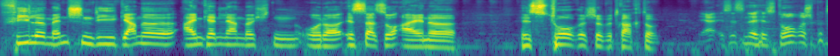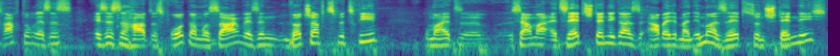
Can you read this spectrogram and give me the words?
Viele Menschen, die gerne einen kennenlernen möchten? Oder ist das so eine historische Betrachtung? Ja, es ist eine historische Betrachtung. Es ist, es ist ein hartes Brot. Man muss sagen, wir sind ein Wirtschaftsbetrieb. Wo man halt, sag mal, als Selbstständiger arbeitet man immer selbst und ständig.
